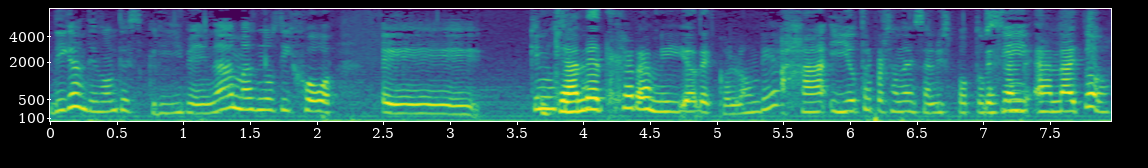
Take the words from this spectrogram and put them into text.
Digan de dónde escribe. Nada más nos dijo. Eh, ¿quién nos Janet Jaramillo de Colombia. Ajá, y otra persona de San Luis Potosí. San- a Nacho. No,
